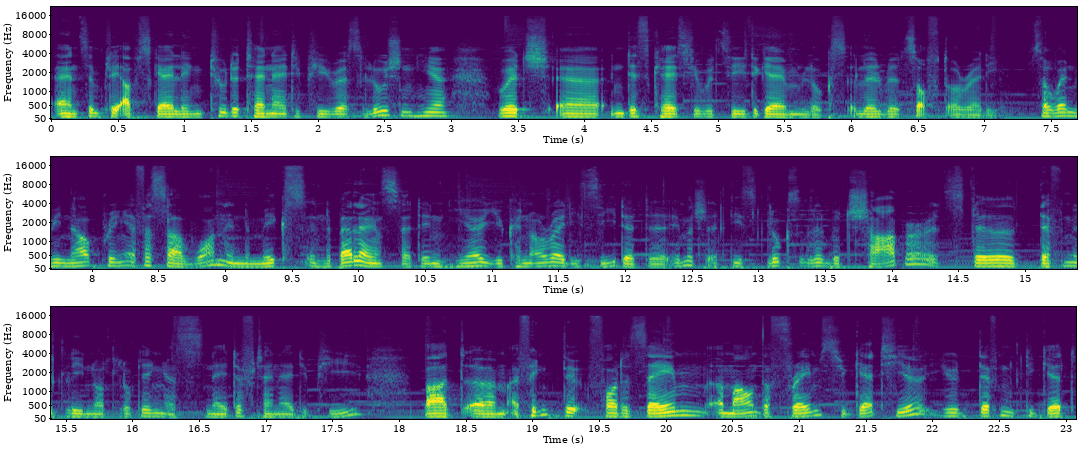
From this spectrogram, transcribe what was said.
and simply upscaling to the 1080p resolution here, which uh, in this case you would see the game looks a little bit soft already. So when we now bring FSR1 in the mix in the balance setting here, you can already see that the image at least looks a little bit sharper. It's still definitely not looking as native 1080p, but um, I think the, for the same amount of frames you get here, you definitely get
